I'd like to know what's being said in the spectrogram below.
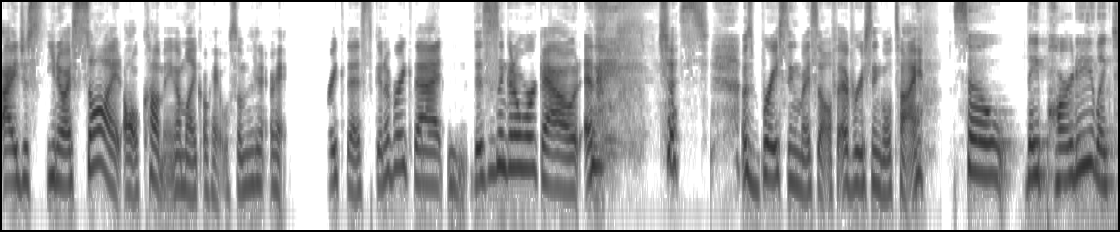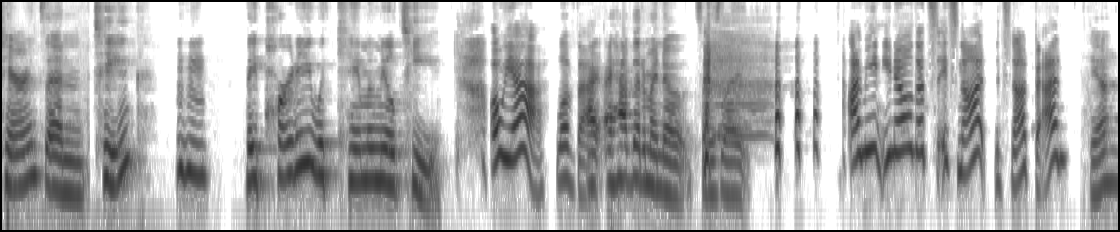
I just you know I saw it all coming. I'm like, okay, well, something's gonna, okay, break this, gonna break that. This isn't gonna work out, and just I was bracing myself every single time. So they party like Terrence and Tink. hmm They party with chamomile tea. Oh yeah, love that. I, I have that in my notes. I was like, I mean, you know, that's it's not it's not bad. yeah,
